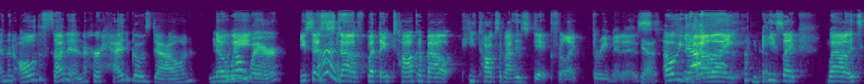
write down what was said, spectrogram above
and then all of a sudden, her head goes down. No, you know where? you said Yes. stuff but they talk about he talks about his dick for like three minutes Yeah. Oh And yeah, how, like he's like wow it's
